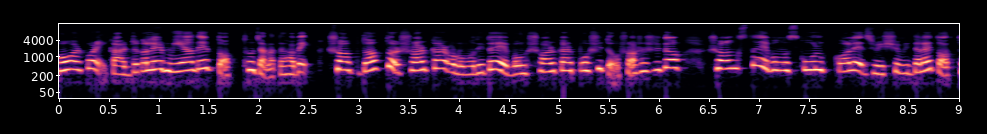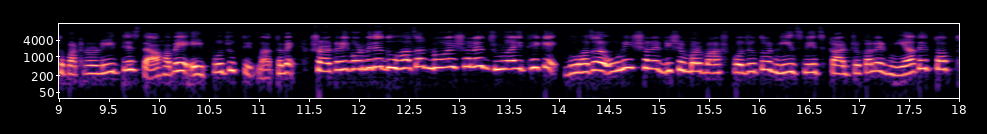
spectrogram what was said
হওয়ার পরে কার্যকালের মেয়াদের তথ্য জানাতে হবে। সব দপ্তর সরকার অনুমোদিত এবং সরকার পোষিত স্বশাসিত সংস্থা এবং স্কুল, কলেজ, বিশ্ববিদ্যালয়ে তথ্য পাঠানোর নির্দেশ দেওয়া হবে এই প্রযুক্তির মাধ্যমে। সরকারি কর্মীদের দু হাজার নয় সালের জুলাই থেকে দুহাজার উনিশ সালের ডিসেম্বর মাস পর্যন্ত নিজ নিজ কার্যকালের মেয়াদের তথ্য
